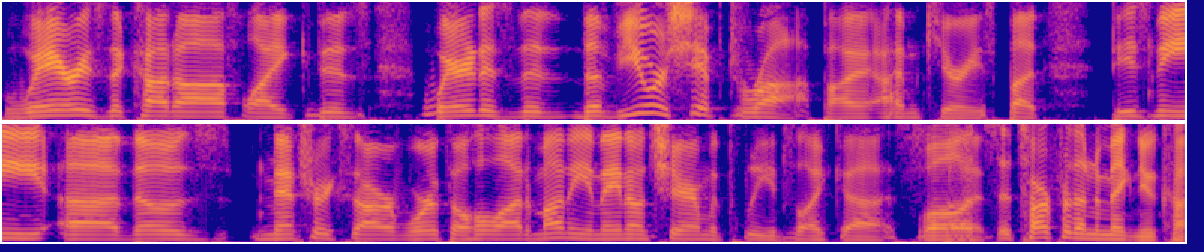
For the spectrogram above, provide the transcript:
where is the cutoff? Like, does where does the the viewership drop? I, I'm curious. But Disney, uh, those metrics are worth a whole lot of money, and they don't share them with plebes like us. well, But it's it's hard for them to make new content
